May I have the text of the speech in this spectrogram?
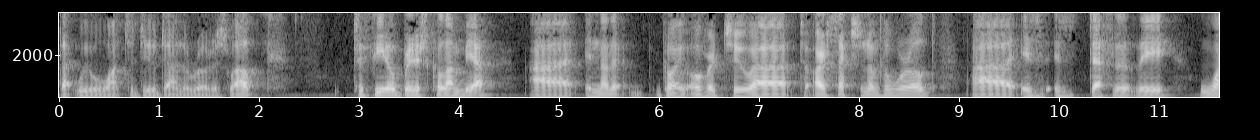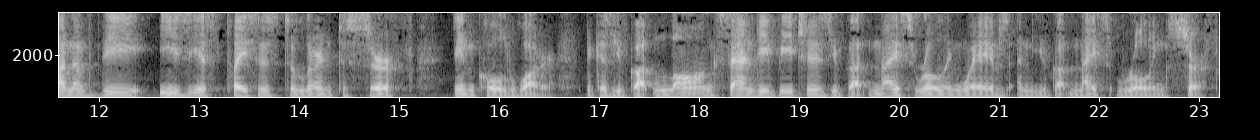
that we will want to do down the road as well. Tofino, British Columbia, uh, another going over to uh, to our section of the world. uh, is is definitely one of the easiest places to learn to surf in cold water because you've got long sandy beaches, you've got nice rolling waves, and you've got nice rolling surf.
